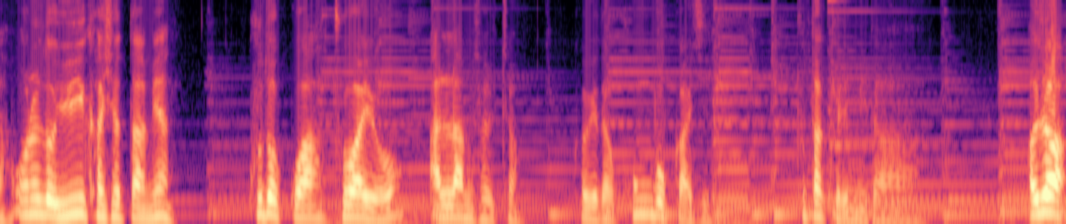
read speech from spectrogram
자, 오늘도 유익하셨다면 구독과 좋아요, 알람 설정, 거기다 홍보까지 부탁드립니다. 아자!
